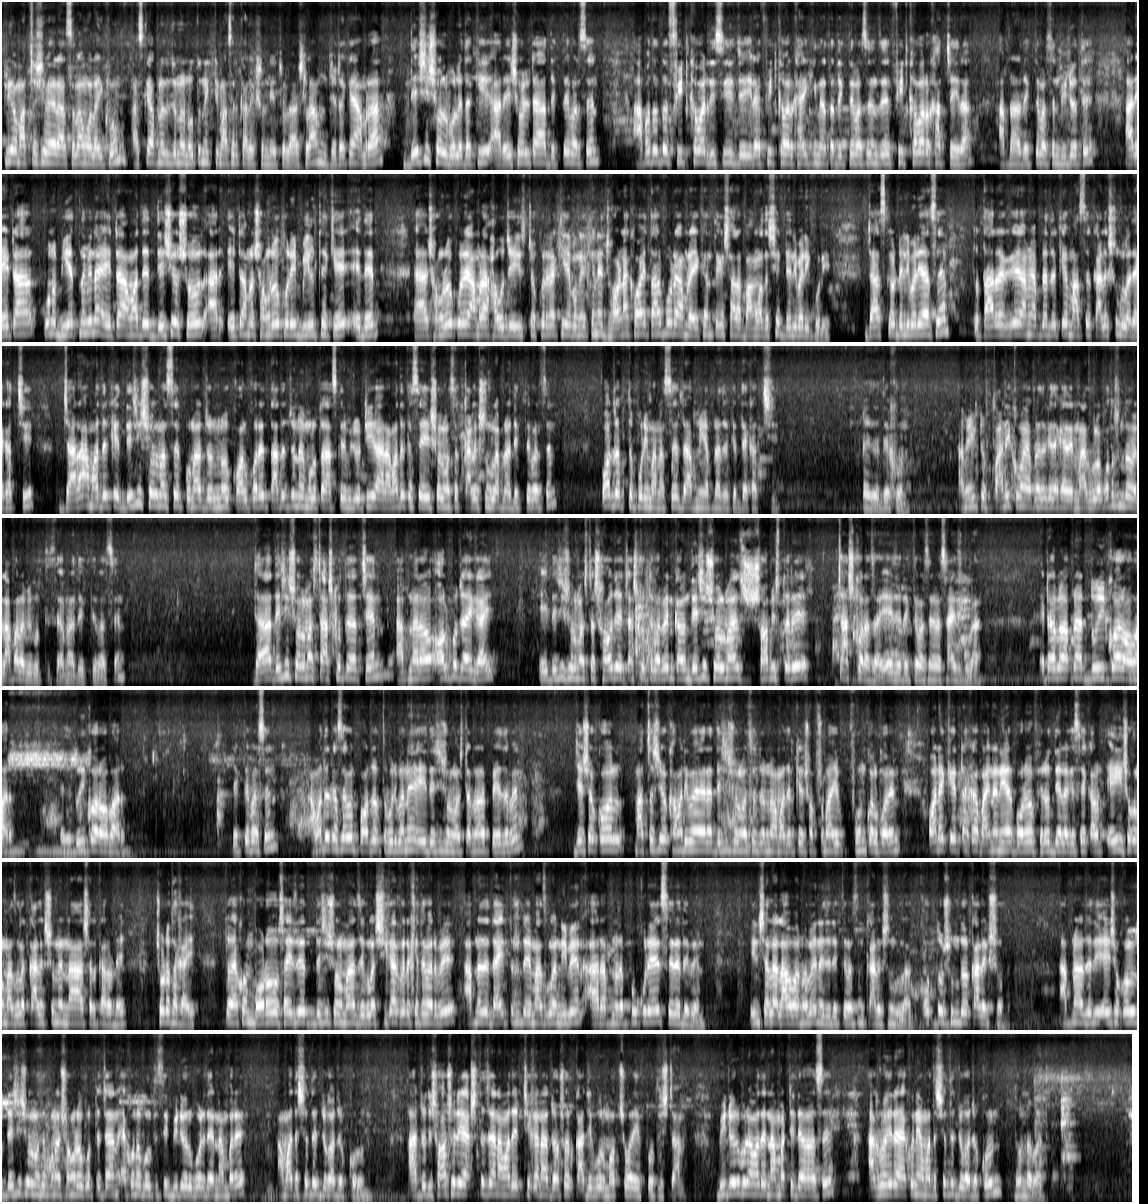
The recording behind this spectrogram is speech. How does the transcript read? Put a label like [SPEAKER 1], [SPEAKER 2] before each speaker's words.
[SPEAKER 1] প্রিয় মাছ চাষি ভাইয়েরা, আসসালামু আলাইকুম। আজকে আপনাদের জন্য নতুন একটি মাছের কালেকশন নিয়ে চলে আসলাম, যেটাকে আমরা দেশি শোল বলে থাকি। আর এই শোলটা দেখতে পারছেন, আপাতত ফিট খাবার দিছি, যে এরা ফিট খাবার খায় কিনা তা দেখতে পাচ্ছেন যে ফিট খাবারও খাচ্ছে এরা। আপনারা দেখতে পাচ্ছেন ভিডিওতে। আর এটা কোনো ভিয়েতনামি না, এটা আমাদের দেশীয় শোল, আর এটা আমরা সংগ্রহ করি বিল থেকে এদের সংগ্রহ করে আমরা হাউজে স্টক করে রাখি এবং এখানে ঝর্ণা খাওয়াই। তারপরে আমরা এখান থেকে সারা বাংলাদেশে ডেলিভারি করি। যা আজকেও ডেলিভারি আছে। তো তার আগে আমি আপনাদেরকে মাছের কালেকশনগুলো দেখাচ্ছি। যারা আমাদেরকে দেশি শোল মাছের পোনার জন্য কল করে তাদের জন্য মূলত আজকের ভিডিওটি। আর আমাদের কাছে এই শোল মাছের কালেকশনগুলো আপনারা দেখতে পাচ্ছেন। পর্যাপ্ত পরিমাণ আছে যা আমি আপনাদেরকে দেখাচ্ছি। এই যে দেখুন, আমি একটু পানি কমায় আপনাদেরকে দেখা যায় মাছগুলো। কত সুন্দরভাবে লাফালাফি করতেছে, আপনারা দেখতে পাচ্ছেন। যারা দেশি শোল মাছ চাষ করতে যাচ্ছেন আপনারা অল্প জায়গায় এই দেশি শোল মাছটা সহজে চাষ করতে পারবেন, কারণ দেশি শোল মাছ সব স্তরে চাষ করা যায়। এই যে দেখতে পাচ্ছেন এটা সাইজগুলা এটা হলো আপনার দুই কর ওভার। এই যে দুই কর ওভার। দেখতে পাচ্ছেন? আমাদের কাছে এখন পর্যাপ্ত পরিমাণে এই দেশি শোল মাছটা আপনারা পেয়ে যাবেন। যে সকল মাছ ও খামারি ভাইয়েরা দেশি শোল মাছের জন্য আমাদেরকে সবসময় ফোন কল করেন। অনেকে টাকা বায়না নেওয়ার পরেও ফেরত দেওয়া লাগেছে, কারণ এই সকল মাছগুলো কালেকশনে না আসার কারণে ছোট থাকায়। তো এখন বড় সাইজের দেশি শোল মাছ যেগুলো শিকার করে খেতে পারবে, আপনাদের দায়িত্ব শুধু এই মাছগুলো নেবেন আর আপনারা পুকুরে ছেড়ে দেবেন। ইনশাল্লাহ লাভবান হবেন, এই যে দেখতে পাচ্ছেন কালেকশনগুলো কত সুন্দর কালেকশন আপনারা যদি এই সকল দেশি শোল মাছের পোনা সংগ্রহ করতে চান এখনও বলতেছি ভিডিওর উপরে দেওয়ার নাম্বারে আমাদের সাথে যোগাযোগ করুন। আর যদি সরাসরি আসতে চান আমাদের ঠিকানা যশোর কাজীপুর মৎস্যবাড়ি প্রতিষ্ঠান। ভিডিওর উপরে আমাদের নাম্বারটি দেওয়া আছে। আগ্রহীরা এখনই আমাদের সাথে যোগাযোগ করুন। ধন্যবাদ।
